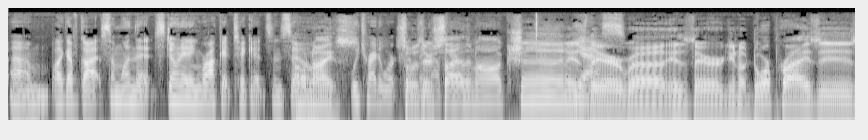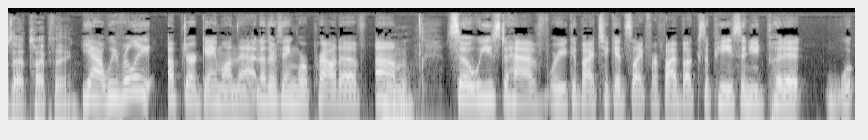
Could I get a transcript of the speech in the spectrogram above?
Um, like I've got someone that's donating rocket tickets, and so oh, nice. we try to work. So, is there silent auction? Is Yes. there uh, is there you know door prizes that type thing? Yeah, we really upped our game on that. Another thing we're proud of. Um, So we used to have where you could buy tickets like for five bucks a piece, and you'd put it w-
